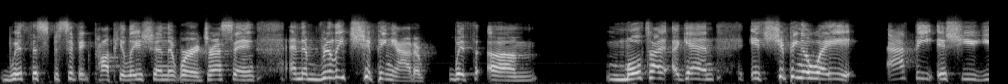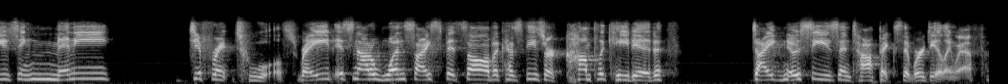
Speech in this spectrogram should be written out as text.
with the specific population that we're addressing and then really chipping at it with um, multi again it's chipping away at the issue using many different tools, right? It's not a one size fits all because these are complicated diagnoses and topics that we're dealing with.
